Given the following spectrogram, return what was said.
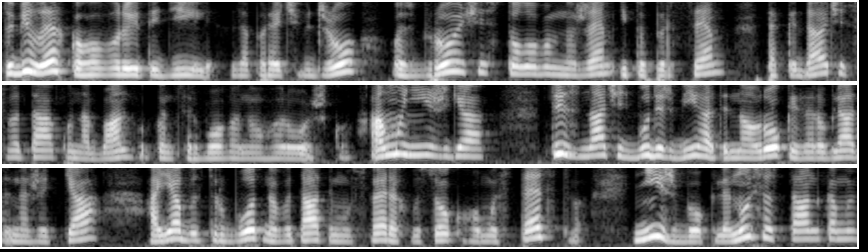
Тобі легко говорити, ділі, заперечив Джо, озброюючись столовим ножем і топірцем та кидаючись в атаку на банку консервованого горошку. А мені ж як? Ти, значить, будеш бігати на уроки заробляти на життя, а я безтурботно витатиму в сферах високого мистецтва, ніж бо клянусь останками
